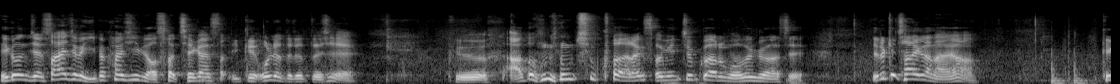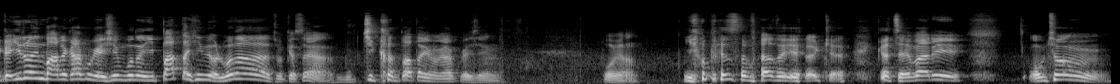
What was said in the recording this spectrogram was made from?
이건 이제 사이즈가 280이어서 제가 사- 이렇게 올려드렸듯이 그 아동용 축구화랑 성인 축구화를 보는 것 같이 이렇게 차이가 나요. 그러니까 이런 발을 갖고 계신 분은 이 빠따 힘이 얼마나 좋겠어요. 묵직한 빠따 힘을 갖고 계신 보면 이 옆에서 봐도 이렇게 그러니까 제 발이 엄청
